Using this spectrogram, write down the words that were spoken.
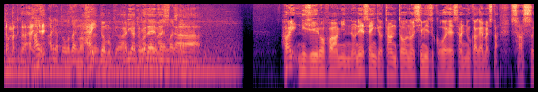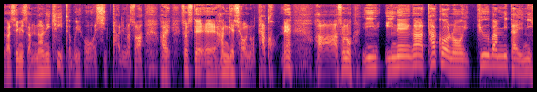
頑張ってくださいね。はいありがとうございます。はい、どうも今日はありがとうございました。はい、虹色ファーミンのね、鮮魚担当の清水光平さんに伺いました。さすが清水さん、何聞いてもよう知ってありますわ。はい。そして、えー、半夏生のタコ。ね。はあ、その、稲がタコの吸盤みたいに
